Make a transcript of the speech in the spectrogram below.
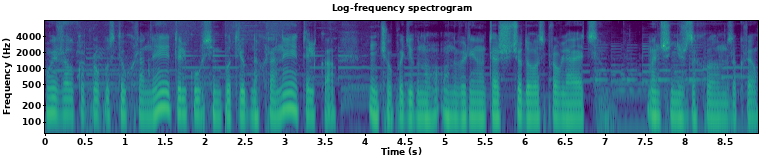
Ой, жалко пропустив хранительку, всім потрібна хранителька. Нічого подібного, Онверіно теж чудово справляється. Менше ніж за хвилину закрив.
